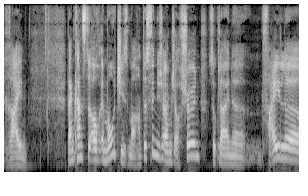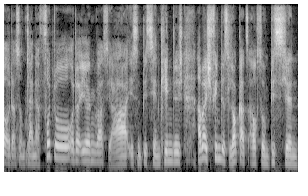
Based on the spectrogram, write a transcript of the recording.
rein. Dann kannst du auch Emojis machen. Das finde ich eigentlich auch schön. So kleine Pfeile oder so ein kleiner Foto oder irgendwas. Ja, ist ein bisschen kindisch, aber ich finde, es lockert es auch so ein bisschen,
